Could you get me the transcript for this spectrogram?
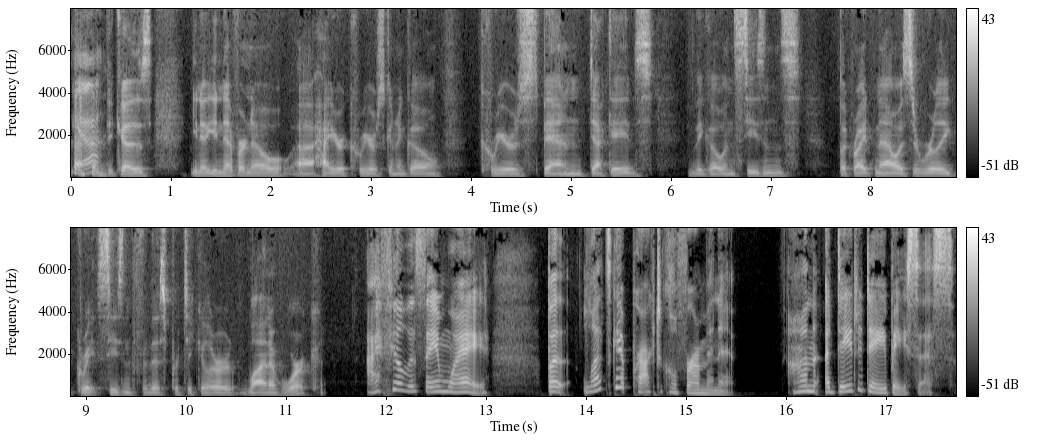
Yeah. because, you know, you never know uh, how your career is going to go. Careers span decades, they go in seasons. But right now is a really great season for this particular line of work. I feel the same way. But let's get practical for a minute. On a day to day basis,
